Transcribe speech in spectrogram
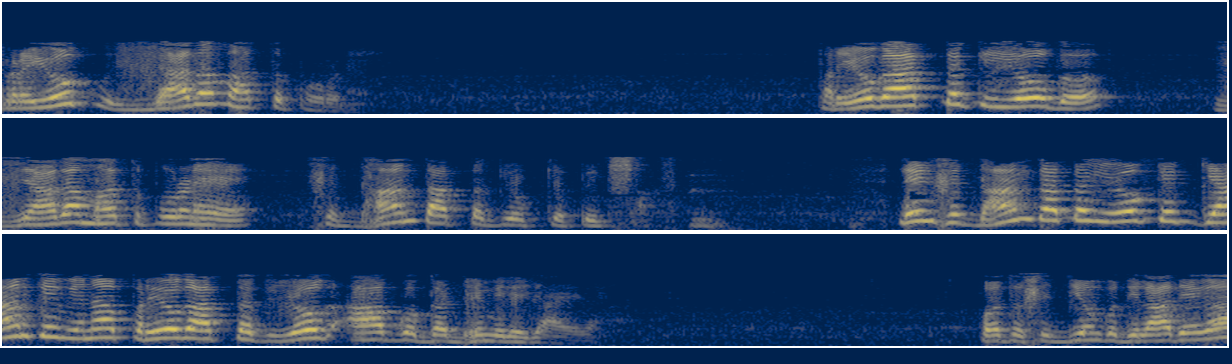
प्रयोग ज़्यादा महत्वपूर्ण है। प्रयोगात्मक योग ज़्यादा महत्वपूर्ण है, सिद्धांतात्मक योग की अपेक्षा लेकिन सिद्धांतात्मक योग के ज्ञान के बिना प्रयोगात्मक योग आपको गड्ढे में ले जाएगा। वह तो सिद्धियों को दिला देगा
